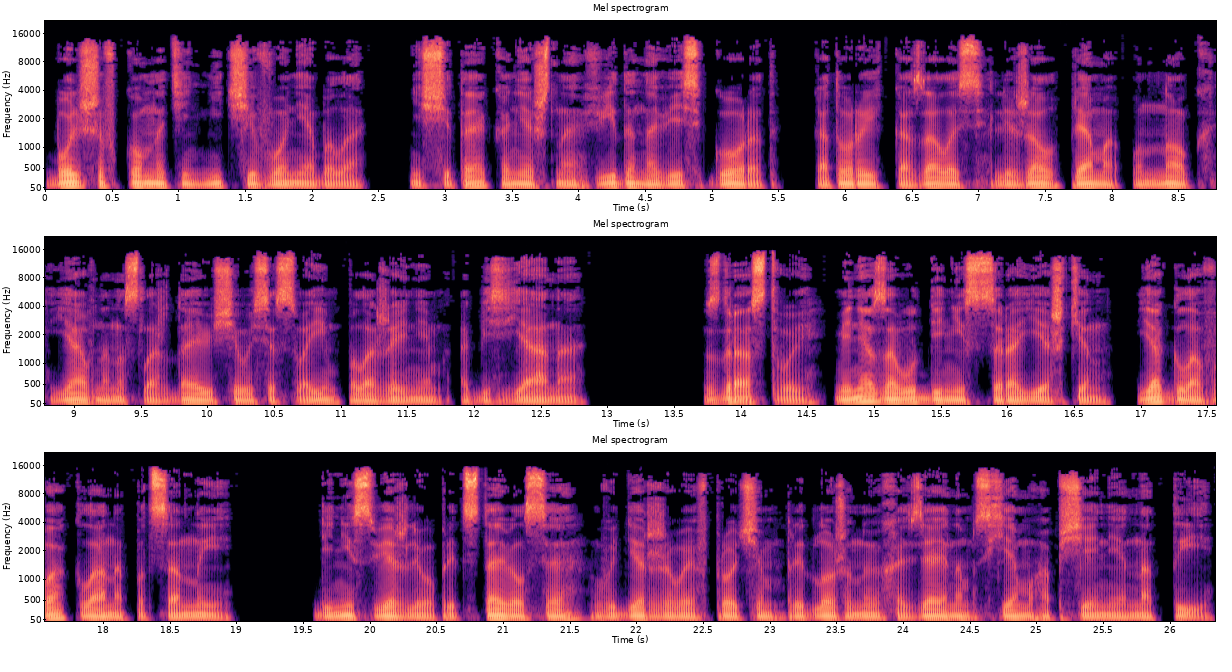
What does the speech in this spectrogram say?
Больше в комнате ничего не было. Не считая, конечно, вида на весь город, который, казалось, лежал прямо у ног явно наслаждающегося своим положением обезьяна. «Здравствуй, меня зовут Денис Сыроежкин. Я глава клана «Пацаны». Денис вежливо представился, выдерживая, впрочем, предложенную хозяином схему общения на «ты».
